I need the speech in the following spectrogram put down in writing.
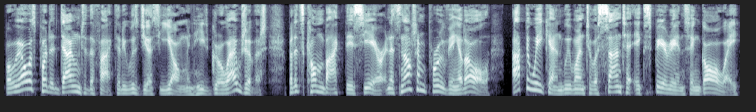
but we always put it down to the fact that he was just young and he'd grow out of it. But it's come back this year and it's not improving at all. At the weekend, we went to a Santa experience in Galway.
